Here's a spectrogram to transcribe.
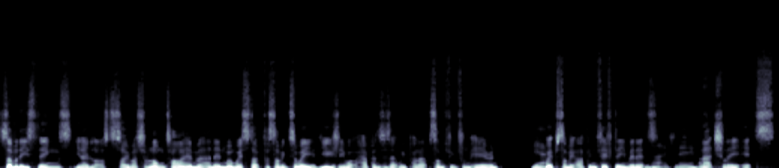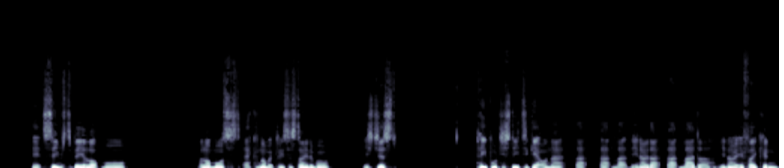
some of these things you know last so much of a long time. And then when we're stuck for something to eat usually what happens is that we pull up something from here and yeah, whip something up in 15 minutes. Exactly. and actually it's it seems to be a lot more a lot more economically sustainable. It's just people just need to get on that that that la- you know that that ladder you know if they can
